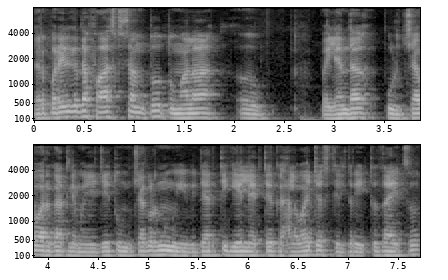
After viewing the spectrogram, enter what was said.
तर परत एकदा फास्ट सांगतो तुम्हाला पहिल्यांदा पुढच्या वर्गातले म्हणजे जे तुमच्याकडून विद्यार्थी गेले ते घालवायचे असतील तर इथं जायचं.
